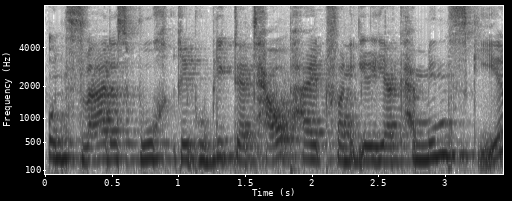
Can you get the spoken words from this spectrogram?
Und zwar das Buch Republik der Taubheit von Ilja Kaminski.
